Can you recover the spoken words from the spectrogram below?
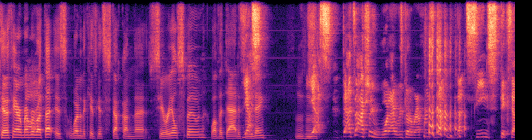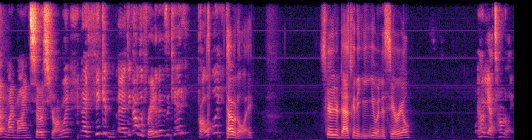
The other thing I remember Uh, about that is one of the kids gets stuck on the cereal spoon while the dad is Yes. eating. Yes, that's actually what I was going to reference. That that scene sticks out in my mind so strongly, and I think it. I think I was afraid of it as a kid. Probably. Totally. Scared your dad's gonna eat you in his cereal? Oh yeah, totally.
